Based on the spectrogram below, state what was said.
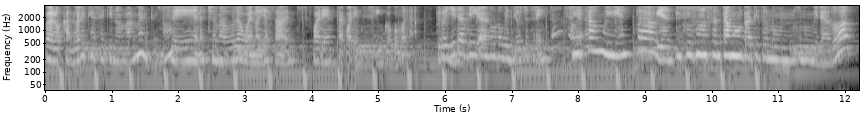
para los calores que hace aquí normalmente, ¿no? Sí, en Extremadura, bueno, ya saben, 40, 45, como nada. Pero ayer abrigan unos 28, 30. Sí, estaba muy bien. estaba bien. Incluso nos sentamos un ratito en un, en un mirador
